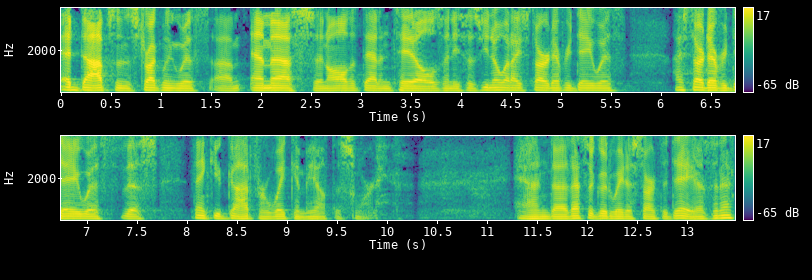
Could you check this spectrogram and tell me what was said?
Ed Dobson struggling with um, MS and all that that entails. And he says, "You know what I start every day with? I start every day with this. Thank you, God, for waking me up this morning." And uh, that's a good way to start the day, isn't it?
